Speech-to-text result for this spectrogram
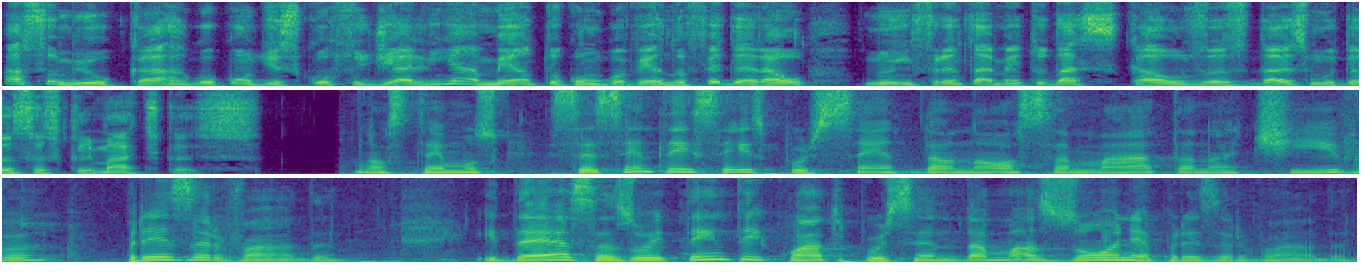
assumiu o cargo com discurso de alinhamento com o governo federal no enfrentamento das causas das mudanças climáticas. Nós temos 66% da nossa mata nativa preservada. E dessas, 84% da Amazônia preservada.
